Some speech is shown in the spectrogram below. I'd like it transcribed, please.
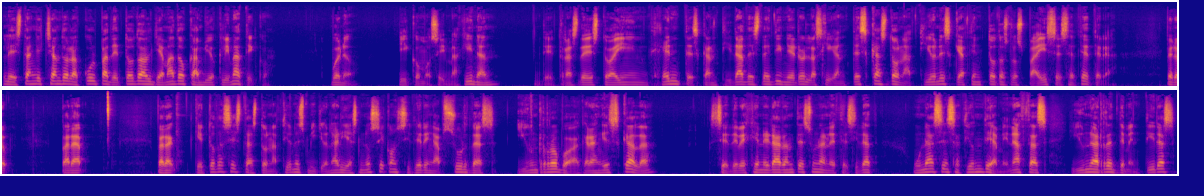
le están echando la culpa de todo al llamado cambio climático. Bueno, y como se imaginan, detrás de esto hay ingentes cantidades de dinero en las gigantescas donaciones que hacen todos los países, etc. Pero para para que todas estas donaciones millonarias no se consideren absurdas y un robo a gran escala, se debe generar antes una necesidad, una sensación de amenazas y una red de mentiras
